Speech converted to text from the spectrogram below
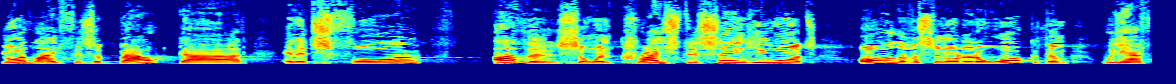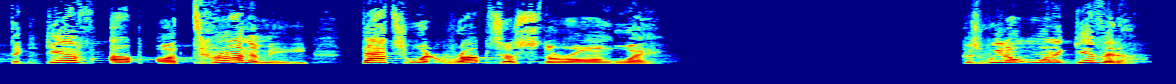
Your life is about God and it's for others. So when Christ is saying he wants all of us in order to walk with him, we have to give up autonomy. That's what rubs us the wrong way. Because we don't want to give it up.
